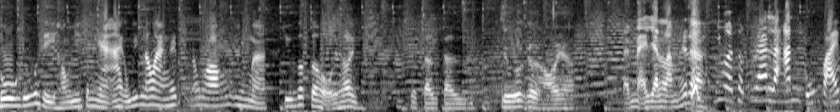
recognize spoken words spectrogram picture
buông chú thì hầu như trong nhà ai cũng biết nấu ăn hết nấu ngon nhưng mà chưa có cơ hội thôi. Từ từ từ. Chưa có cơ hội hả? Tại mẹ dành làm hết à. Nhưng mà thật ra là anh cũng phải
